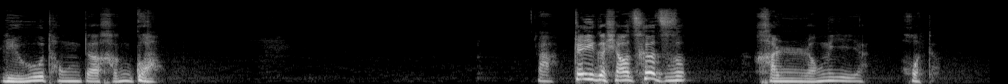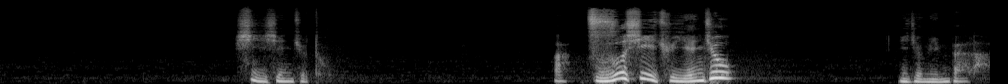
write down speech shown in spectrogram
流通的很广啊，这一个小册子很容易呀获得，细心去读。啊，仔细去研究，你就明白了。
